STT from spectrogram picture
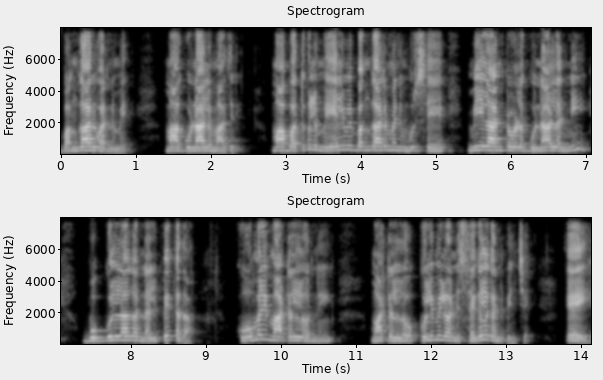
బంగారు వర్ణమే. మా గుణాల మాదిరి. మా బతుకులు మేలిమి బంగారమని మురిసే మీలాంటోళ్ళ గుణాలన్నీ బొగ్గుల్లాగా నలిపే కదా. కోమలి మాటల్లోని మాటల్లో కొలిమిలోని సెగలు కనిపించాయి. ఏయ్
